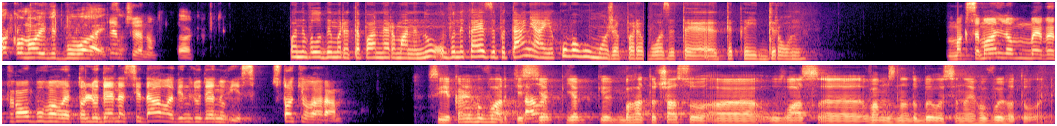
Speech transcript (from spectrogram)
Отак воно і відбувається. Таким чином. Так. Пане Володимире та пане Романе, ну виникає запитання: а яку вагу може перевозити такий дрон? Максимально ми випробували, то людина сідала, він людину віз 100 кілограм. Яка його вартість? Як, як, як багато часу е, у вас е, вам знадобилося на його виготовлення?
